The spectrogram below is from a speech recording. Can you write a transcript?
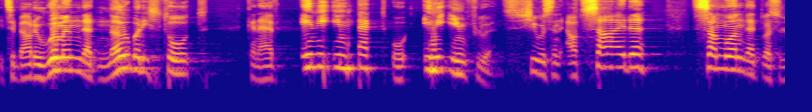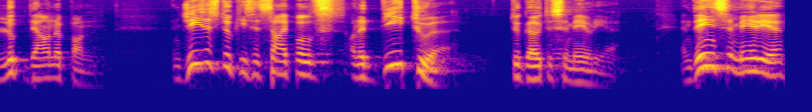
It's about a woman that nobody thought can have any impact or any influence. She was an outsider, someone that was looked down upon. And Jesus took his disciples on a detour to go to Samaria. And then in Samaria,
